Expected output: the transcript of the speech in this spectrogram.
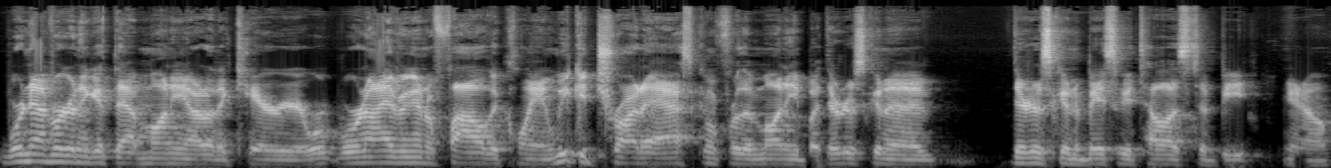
we're never going to get that money out of the carrier. We're, we're not even going to file the claim. We could try to ask them for the money, but they're just going to, they're just going to basically tell us to beat, you know,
